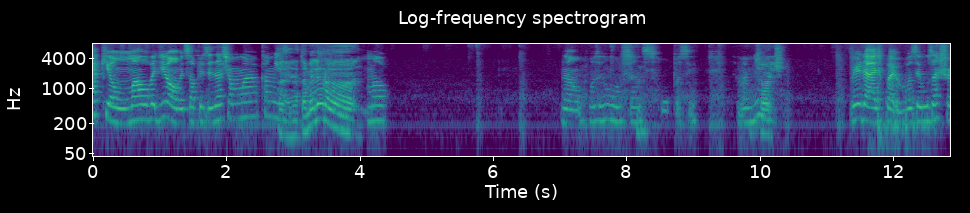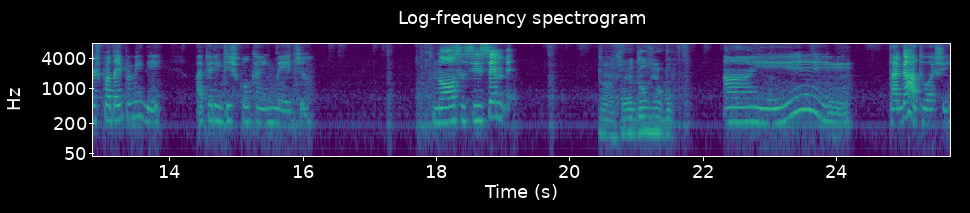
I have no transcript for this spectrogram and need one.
Aqui, ó. Uma roupa de homem. Só precisa achar uma camisa. Ah, já tá melhorando. Uma... Não, você não usa as roupas assim. É uma mulher. Verdade, pai. Você usa short pra dar e pra vender. Ai, peraí, deixa eu colocar em média. Nossa, se isso é... Não, isso é 12 robô. Aê! Tá gato, eu achei.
